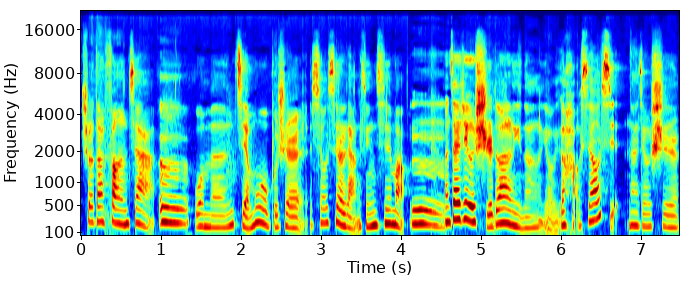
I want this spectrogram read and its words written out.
说到放假，嗯，我们节目不是休息了两个星期嘛，嗯，那在这个时段里呢，有一个好消息，那就是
